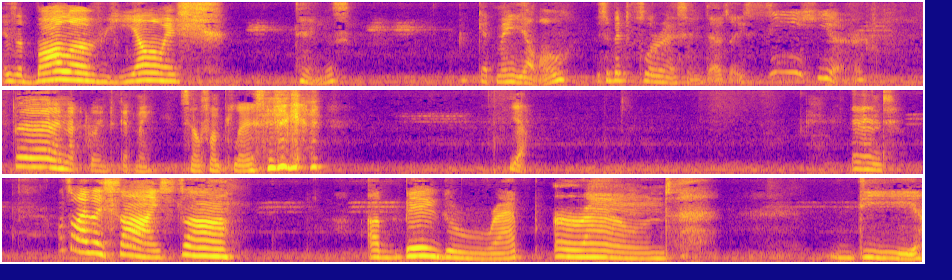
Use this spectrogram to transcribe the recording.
is a ball of yellowish things. Get my yellow. It's a bit fluorescent as I see here. But I'm not going to get myself on fluorescent again. yeah. And also as I saw, I saw a big wrap around the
